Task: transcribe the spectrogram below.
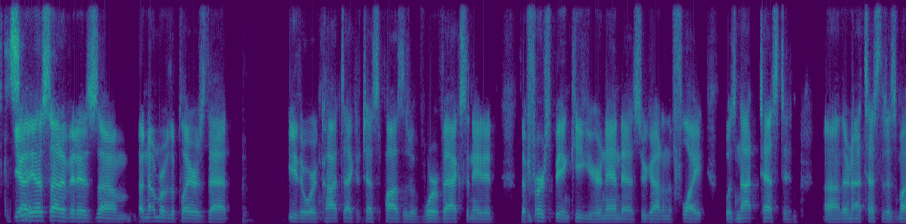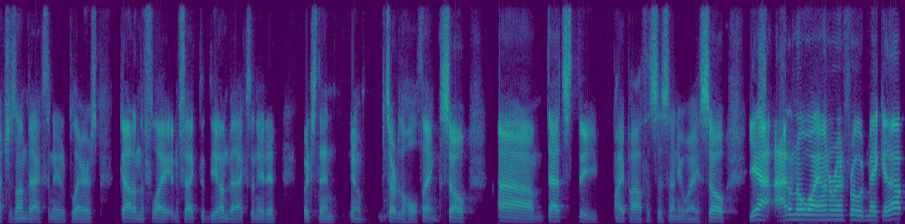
I can see Yeah, it. the other side of it is um, a number of the players that either were in contact or tested positive were vaccinated. The first being Kike Hernandez, who got on the flight, was not tested. Uh, they're not tested as much as unvaccinated players. Got on the flight and infected the unvaccinated, which then you know started the whole thing. So um, that's the hypothesis anyway. So yeah, I don't know why Hunter Renfroe would make it up.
